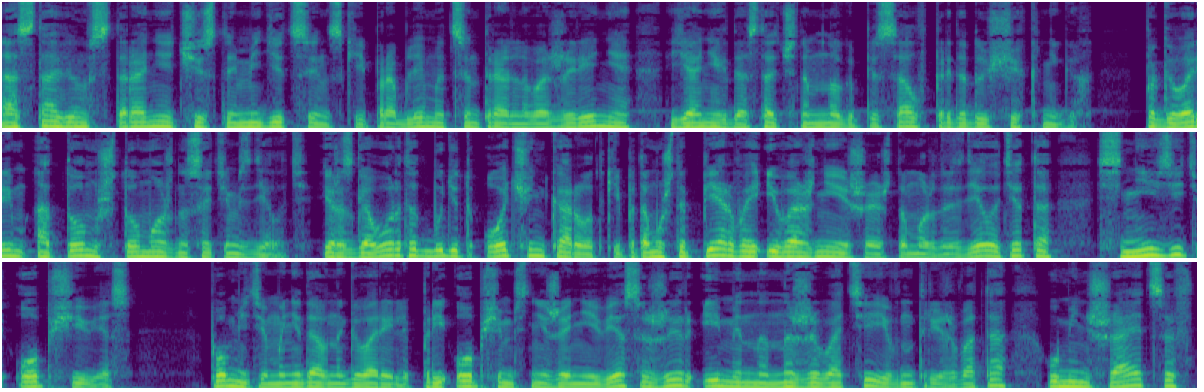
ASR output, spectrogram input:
Оставим в стороне чисто медицинские проблемы центрального ожирения, я о них достаточно много писал в предыдущих книгах. Поговорим о том, что можно с этим сделать. И разговор этот будет очень короткий, потому что первое и важнейшее, что можно сделать, это снизить общий вес – Помните, мы недавно говорили, при общем снижении веса жир именно на животе и внутри живота уменьшается в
